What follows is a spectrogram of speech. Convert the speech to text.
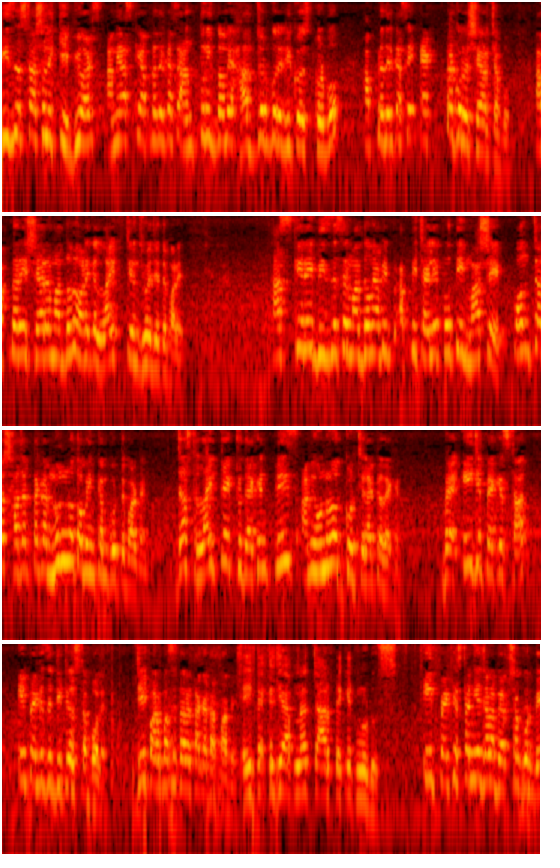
বিজনেসটা আসলে কি? ভিউয়ার্স আমি আজকে আপনাদের কাছে আন্তরিকভাবে হাত জোর করে রিকোয়েস্ট করব। আপনাদের কাছে একটা করে শেয়ার চাবো। আপনার এই শেয়ারের মাধ্যমে অনেকে লাইফ চেঞ্জ হয়ে যেতে পারে। আজকের এই বিজনেসের মাধ্যমে আপনি আপনি চাইলে প্রতি মাসে পঞ্চাশ হাজার টাকা ন্যূনতম ইনকাম করতে পারবেন। জাস্ট লাইভটা একটু দেখেন প্লিজ আমি অনুরোধ করছি লাইভটা দেখেন। ভাই এই যে প্যাকেজটা এই প্যাকেজের ডিটেলসটা বলেন। যে পারপাসে তারা টাকাটা পাবে। এই প্যাকেজে আপনার চার প্যাকেট নুডলস এই প্যাকেজটা নিয়ে যারা ব্যবসা করবে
